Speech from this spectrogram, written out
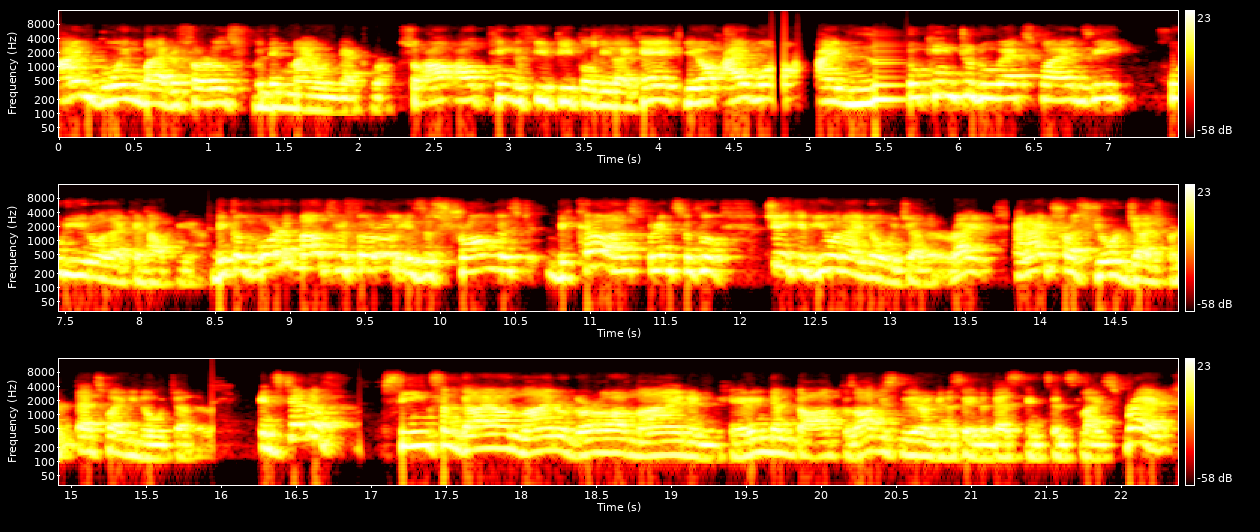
I'm going by referrals within my own network. So I'll, I'll ping a few people, be like, hey, you know, I want, I'm looking to do X, Y, and Z who do you know that can help me? Because word of mouth referral is the strongest because, for instance, look, if you and I know each other, right? And I trust your judgment, that's why we know each other. Instead of seeing some guy online or girl online and hearing them talk, because obviously they're going to say the best thing since sliced bread,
